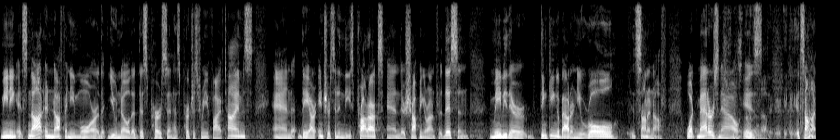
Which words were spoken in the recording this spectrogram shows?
meaning it's not enough anymore that you know that this person has purchased from you five times and they are interested in these products and they're shopping around for this and maybe they're thinking about a new role. It's not enough. What matters now It's is enough. it's not.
